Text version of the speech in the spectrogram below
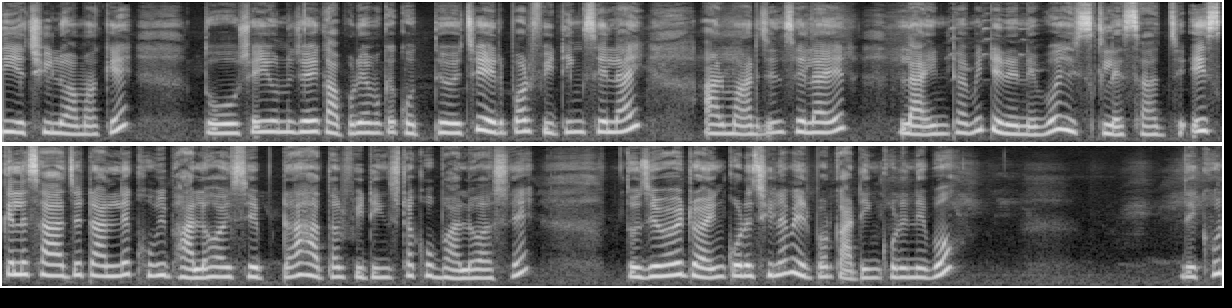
দিয়েছিল আমাকে তো সেই অনুযায়ী কাপড়ে আমাকে করতে হয়েছে। এরপর ফিটিং সেলাই আর মার্জিন সেলাইয়ের লাইনটা আমি টেনে নেব স্কেলের সাহায্যে। এই স্কেলের সাহায্যে টানলে খুবই ভালো হয় শেপটা হাতার ফিটিংসটা খুব ভালো আসে। তো যেভাবে ড্রয়িং করেছিলাম, এরপর কাটিং করে নেব। দেখুন,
